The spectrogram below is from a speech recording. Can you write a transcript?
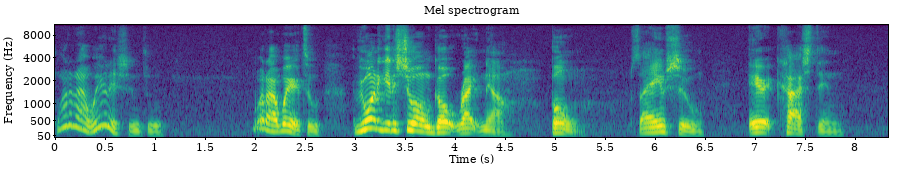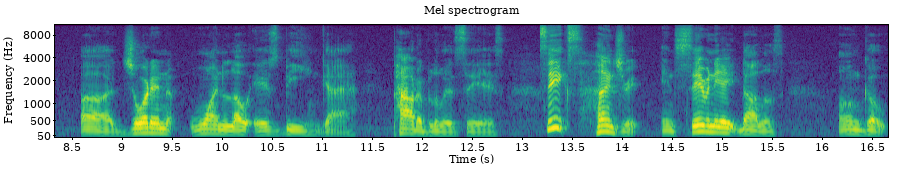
what did I wear this shoe to? What did I wear it to? If you want to get this shoe on GOAT right now, boom, same shoe, Eric Koston, uh, Jordan 1 Low SB guy, powder blue it says, $678 on GOAT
